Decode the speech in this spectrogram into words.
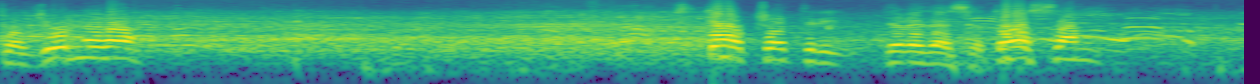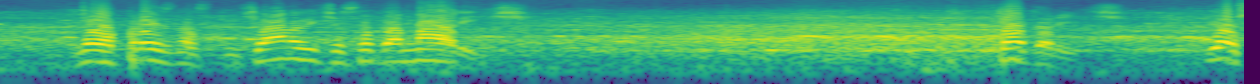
Sođurnera 104-98 neopreznost Kićanovića, sada Marić Todorić još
